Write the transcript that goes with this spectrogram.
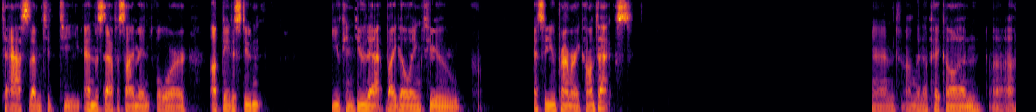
to ask them to, to end the staff assignment or update a student. You can do that by going to SAU primary contacts. And I'm gonna pick on, uh,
